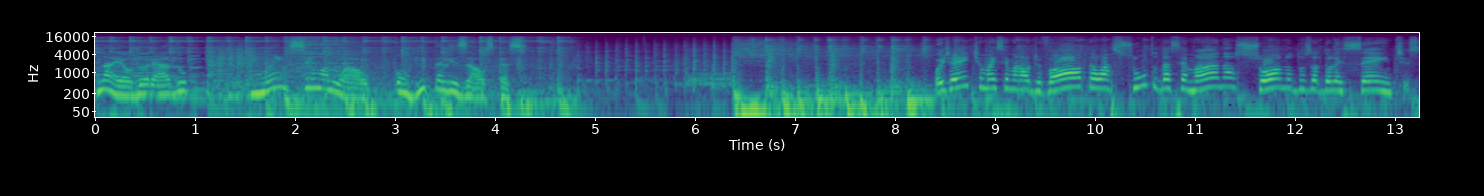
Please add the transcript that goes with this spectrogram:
Na Eldorado, Mãe Sem Manual, com Rita Lizauskas. Oi, gente, Mãe Semanal de volta. O assunto da semana: sono dos adolescentes.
